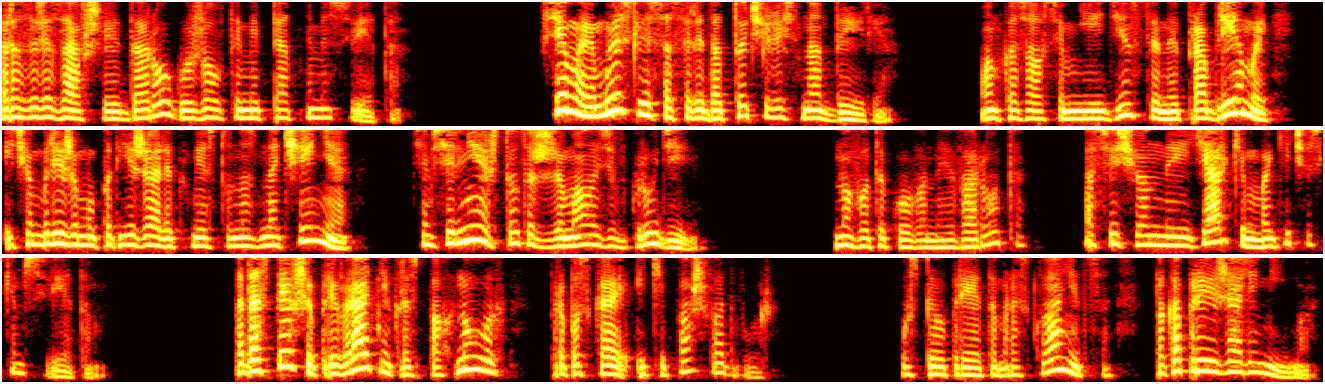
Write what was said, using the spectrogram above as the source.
разрезавшие дорогу желтыми пятнами света. Все мои мысли сосредоточились на Дыре. Он казался мне единственной проблемой и чем ближе мы подъезжали к месту назначения, тем сильнее что-то сжималось в груди. Но вот и кованые ворота, освещенные ярким магическим светом. Подоспевший привратник распахнул их, пропуская экипаж во двор. Успел при этом раскланяться, пока проезжали мимо.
